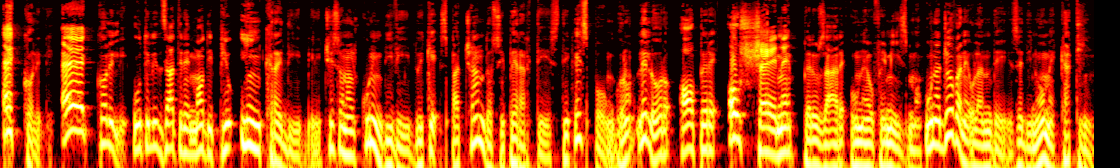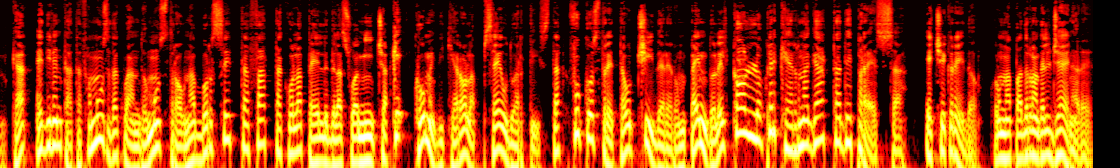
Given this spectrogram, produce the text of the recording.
Eccoli lì, eccoli lì, utilizzati nei modi più incredibili. Ci sono alcuni individui che, spacciandosi per artisti, espongono le loro opere oscene, per usare un eufemismo. Una giovane olandese di nome Katinka è diventata famosa da quando mostrò una borsetta fatta con la pelle della sua amicia, che, come dichiarò la pseudo-artista, fu costretta a uccidere rompendole il collo perché era una gatta depressa. E ci credo, con una padrona del genere.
